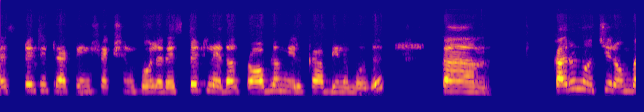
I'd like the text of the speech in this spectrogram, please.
ரெஸ்பிரேட்டரி ட்ராக்ட் இன்ஃபெக்ஷனுக்கோ இல்லை ரெஸ்பிரேட்டரியில ஏதாவது ப்ராப்ளம் இருக்கு அப்படின்னும் போது கருநொச்சி ரொம்ப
